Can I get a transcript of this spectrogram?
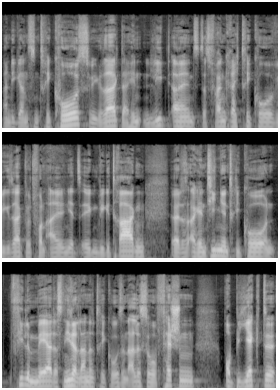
an die ganzen Trikots, wie gesagt, da hinten liegt eins, das Frankreich-Trikot, wie gesagt, wird von allen jetzt irgendwie getragen, äh, das Argentinien-Trikot und viele mehr, das Niederlande-Trikot sind alles so Fashion-Objekte.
